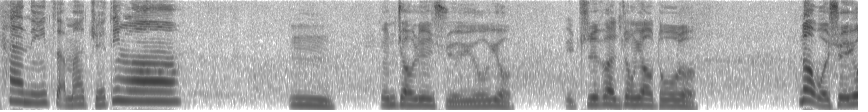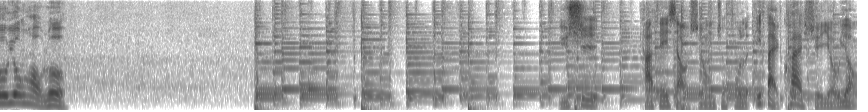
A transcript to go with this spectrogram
看你怎么决定喽。嗯，跟教练学游泳比吃饭重要多了。那我学游泳好了。于是，咖啡小熊就付了一百块学游泳。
